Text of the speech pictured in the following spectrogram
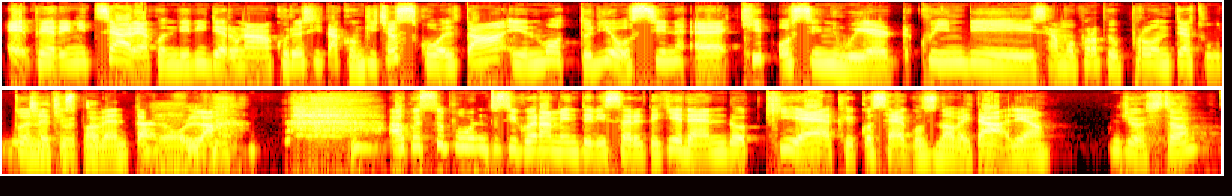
E per iniziare a condividere una curiosità con chi ci ascolta, il motto di Austin è Keep Austin Weird, quindi siamo proprio pronti a tutto e non tutto. ci spaventa nulla. a questo punto sicuramente vi starete chiedendo chi è, che cos'è Cosnova Italia. Giusto.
